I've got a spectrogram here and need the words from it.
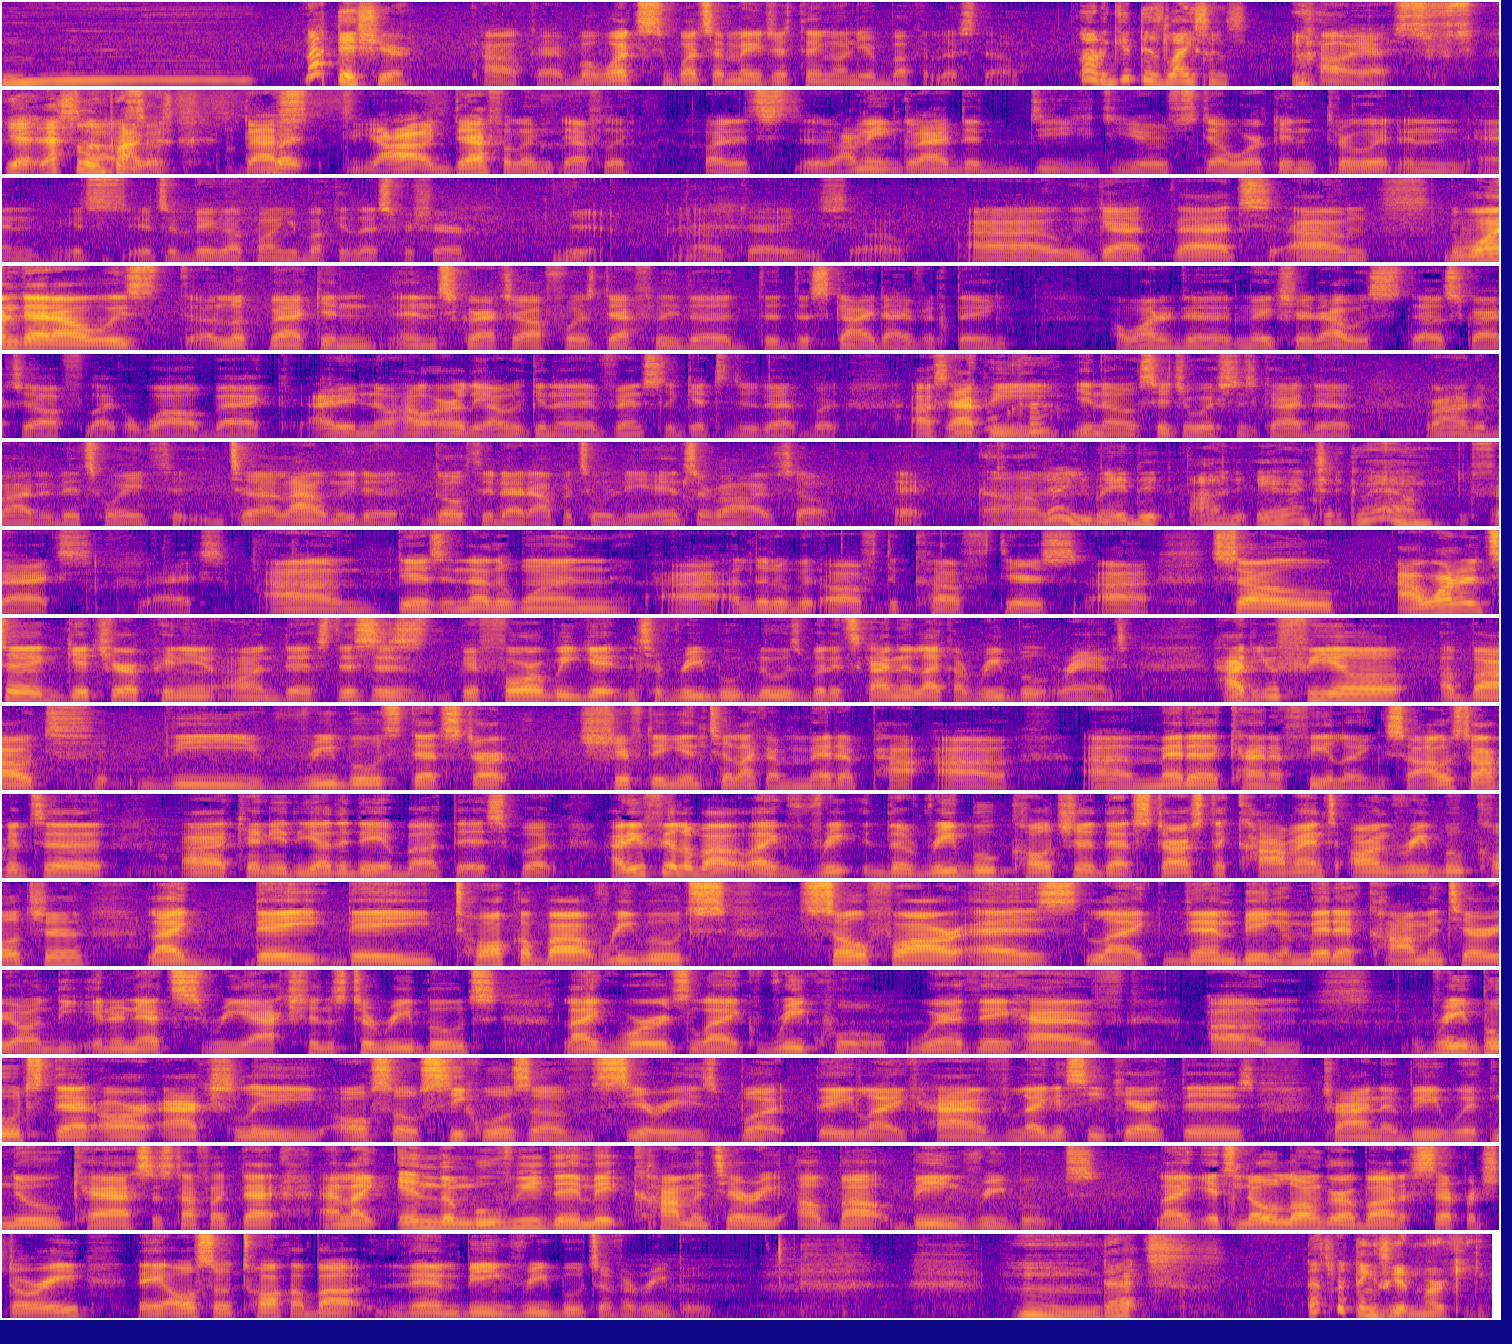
Not this year. Okay. But what's what's a major thing on your bucket list though? Oh, to get this license. Oh yes. yeah, that's still in Oh, progress. so that's yeah, definitely, definitely. But it's, I mean, glad that you're still working through it, and and it's it's a big up on your bucket list for sure. yeah. Okay, so uh, we got that. Um, the one that I always uh, look back and, and scratch off was definitely the, the the skydiving thing. I wanted to make sure that was that was scratch off like a while back. I didn't know how early I was gonna eventually get to do that, but I was happy. Okay. You know, situations kind of roundabouted its way to to allow me to go through that opportunity and survive. So hey, um, Yeah, you made it out of the air into the ground. Facts, facts. Um, there's another one, uh, a little bit off the cuff. There's uh, so I wanted to get your opinion on this. This is before we get into reboot news, but it's kind of like a reboot rant. How do you feel about the reboots that start shifting into like a meta, uh, uh, meta kind of feeling? So I was talking to uh, Kenya the other day about this, but how do you feel about like re- the reboot culture that starts to comment on reboot culture? Like they they talk about reboots so far as like them being a meta commentary on the internet's reactions to reboots, like words like requel, where they have um reboots that are actually also sequels of series but they like have legacy characters trying to be with new casts and stuff like that. And like in the movie they make commentary about being reboots. Like it's no longer about a separate story. They also talk about them being reboots of a reboot. Hmm, that's that's where things get murky.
